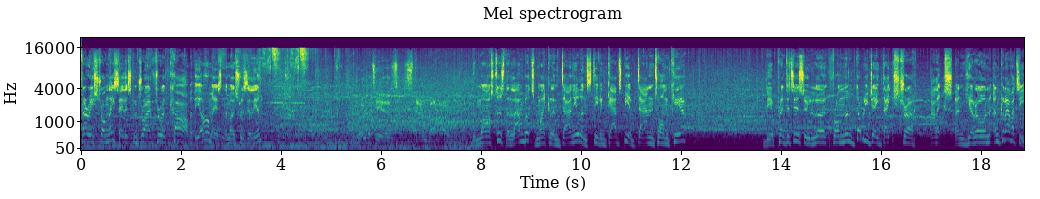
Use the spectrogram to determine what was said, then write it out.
Very strong. They say this can drive through a car, but the armour isn't the most resilient. Roboteers, stand by. The Masters, the Lamberts, Michael and Daniel, and Stephen Gadsby of Dantomkia. The apprentices who learnt from them, WJ Dijkstra, Alex and Jeroen and Gravity.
